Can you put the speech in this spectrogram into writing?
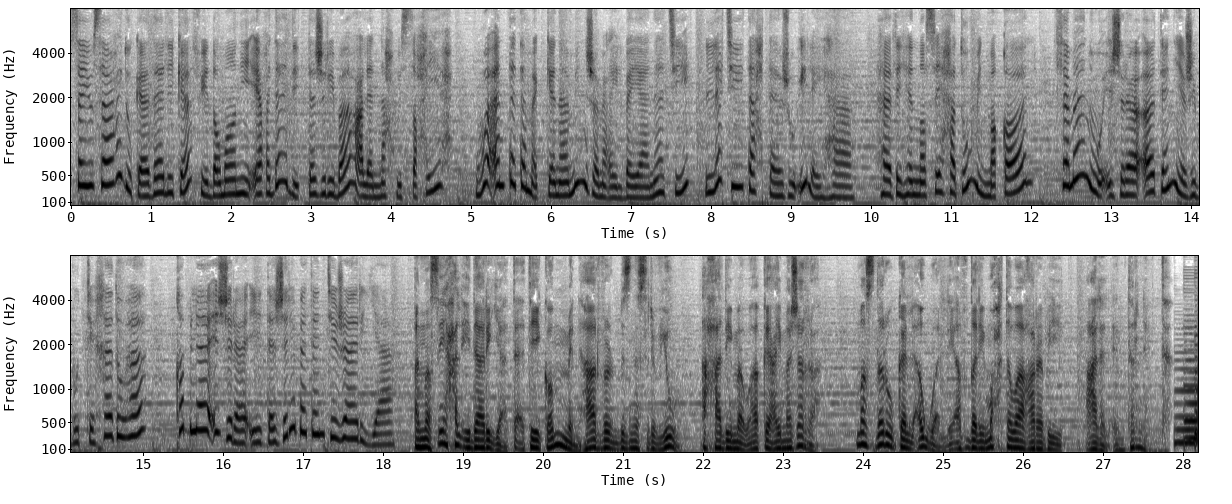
سيساعدك ذلك في ضمان إعداد التجربة على النحو الصحيح وأن تتمكن من جمع البيانات التي تحتاج إليها. هذه النصيحة من مقال ثلاث إجراءات يجب اتخاذها قبل إجراء تجربة تجارية. النصيحة الإدارية تأتيكم من Harvard Business Review أحد مواقع مجرة. مصدرك الأول لأفضل محتوى عربي على الإنترنت.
